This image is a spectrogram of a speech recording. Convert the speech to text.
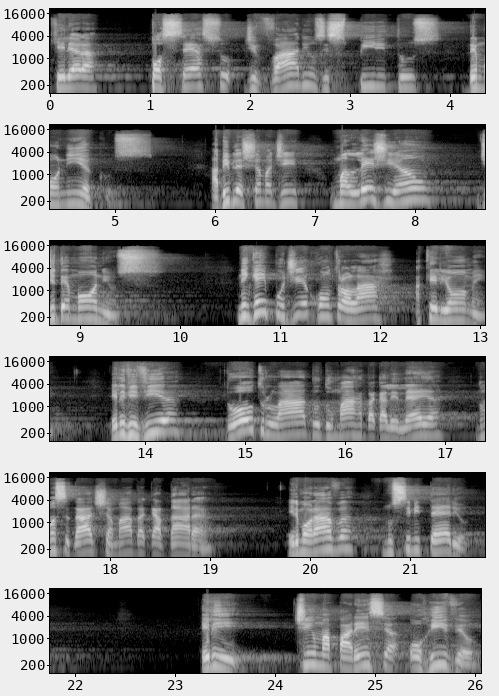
que ele era possesso de vários espíritos demoníacos. A Bíblia chama de uma legião de demônios. Ninguém podia controlar aquele homem. Ele vivia do outro lado do mar da Galileia, numa cidade chamada Gadara. Ele morava no cemitério. Ele tinha uma aparência horrível.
